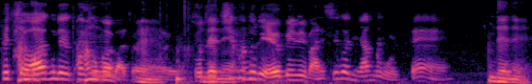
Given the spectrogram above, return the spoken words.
그렇죠. 한국- 아 근데 그건 정말 한국- 맞아요. 네. 저제 친구들이 에어비앤비 많이 쓰거든요. 한국 올 때. 네네.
